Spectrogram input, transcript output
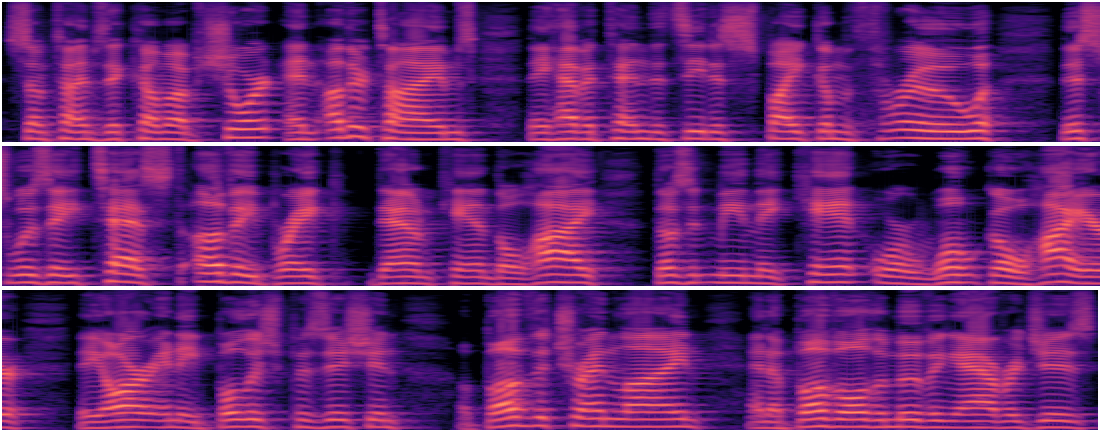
Sometimes they come up short, and other times they have a tendency to spike them through. This was a test of a breakdown candle high. Doesn't mean they can't or won't go higher. They are in a bullish position above the trend line and above all the moving averages.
